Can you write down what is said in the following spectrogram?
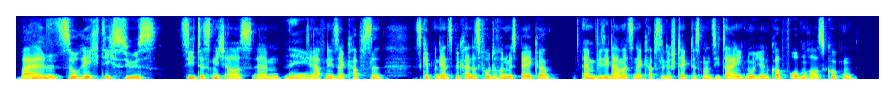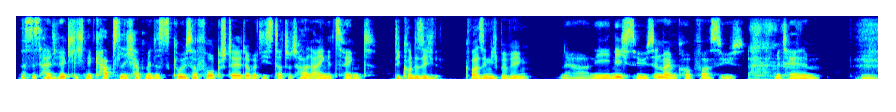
weil mhm. so richtig süß sieht es nicht aus, ähm, nee. die Affen dieser Kapsel. Es gibt ein ganz bekanntes Foto von Miss Baker, ähm, wie sie damals in der Kapsel gesteckt ist. Man sieht da eigentlich nur ihren Kopf oben rausgucken. Das ist halt wirklich eine Kapsel. Ich habe mir das größer vorgestellt, aber die ist da total eingezwängt. Die konnte sich quasi nicht bewegen. Ja, nee, nicht süß. In meinem Kopf war es süß. Mit Helm. Hm.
